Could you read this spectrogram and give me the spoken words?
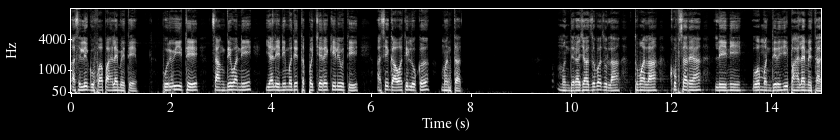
असलेली गुफा पाहायला मिळते. पूर्वी इथे चांगदेवाने या लेणीमध्ये तपश्चर्या केली होती असे गावातील लोक म्हणतात. मंदिराच्या आजूबाजूला तुम्हाला खूप साऱ्या लेणी व मंदिरही पाहायला मिळतात.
